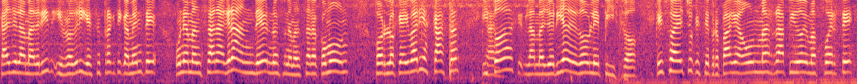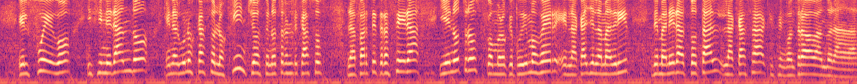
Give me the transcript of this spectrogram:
calle La Madrid y Rodríguez. Es prácticamente una manzana grande, no es una manzana común, por lo que hay varias casas y todas, la mayoría de doble piso. Eso ha hecho que se propague aún más rápido y más fuerte el fuego, incinerando en algunos casos los quinchos, en otros casos la parte trasera y en otros, como lo que pudimos ver en la calle La Madrid, de manera total la casa que se encontraba abandonada.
